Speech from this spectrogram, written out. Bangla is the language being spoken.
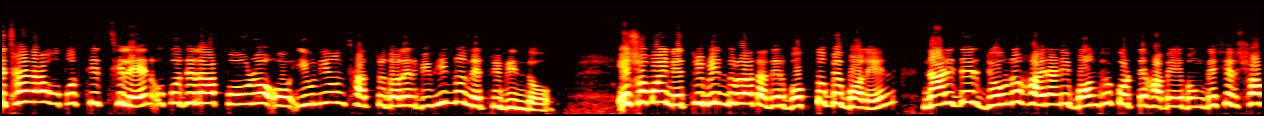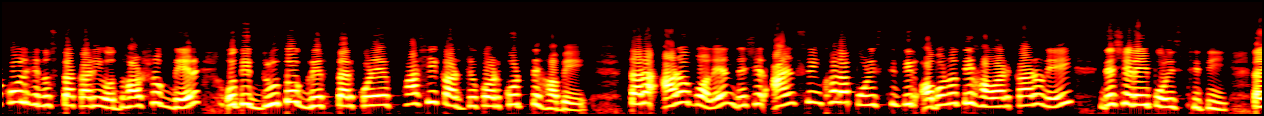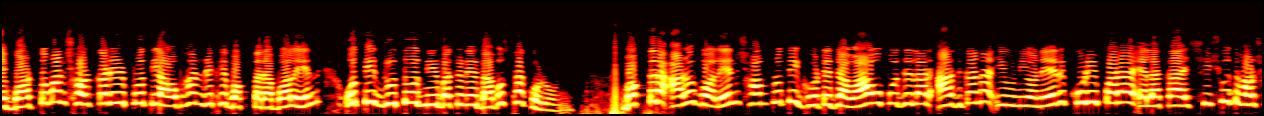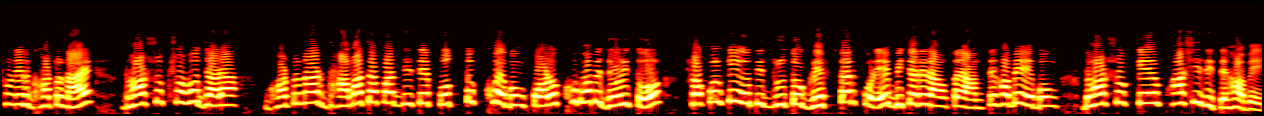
এছাড়াও উপস্থিত ছিলেন উপজেলা পৌর ও ইউনিয়ন ছাত্রদলের বিভিন্ন নেতৃবৃন্দ। এ সময় নেতৃবৃন্দরা তাদের বক্তব্যে বলেন, নারীদের যৌন হয়রানি বন্ধ করতে হবে এবং দেশের সকল হেনস্থাকারী ও ধর্ষকদের অতি দ্রুত গ্রেফতার করে ফাঁসি কার্যকর করতে হবে। তারা আরও বলেন, দেশের আইন শৃঙ্খলা পরিস্থিতির অবনতি হওয়ার কারণেই দেশের এই পরিস্থিতি। তাই বর্তমান সরকারের প্রতি আহ্বান রেখে বক্তারা বলেন, অতি দ্রুত নির্বাচনের ব্যবস্থা করুন। বক্তারা আরও বলেন, সম্প্রতি ঘটে যাওয়া উপজেলার আজগানা ইউনিয়নের কুড়িপাড়া এলাকায় শিশু ধর্ষণের ঘটনায় ধর্ষক সহ যারা ঘটনার ধামাচাপা দিতে প্রত্যক্ষ এবং পরোক্ষভাবে জড়িত, সকলকেই অতি দ্রুত গ্রেফতার করে বিচারের আওতায় আনতে হবে এবং ধর্ষককে ফাঁসি দিতে হবে।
